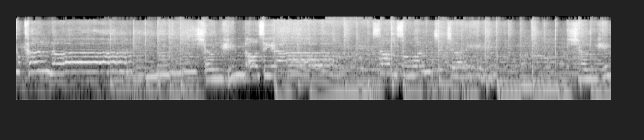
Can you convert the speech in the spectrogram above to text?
ทุกทางนอนช่างหินอ่อนสยาสร้างสวรรค์จากใจช่างหิน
